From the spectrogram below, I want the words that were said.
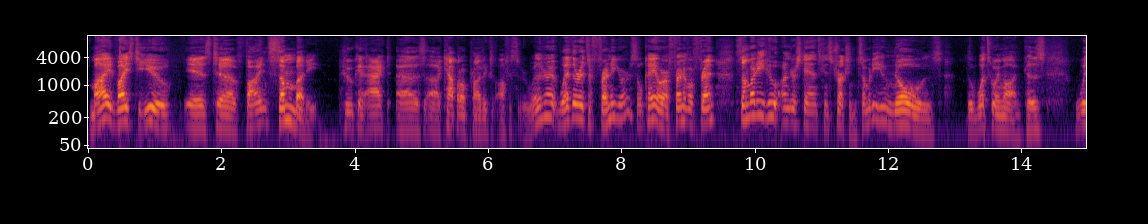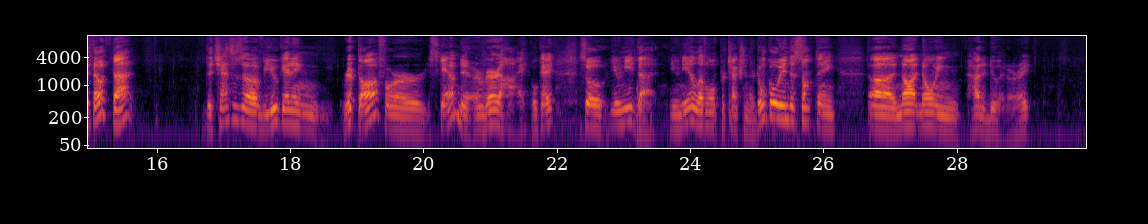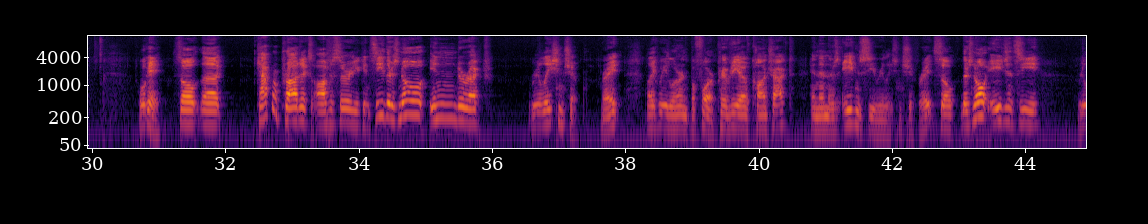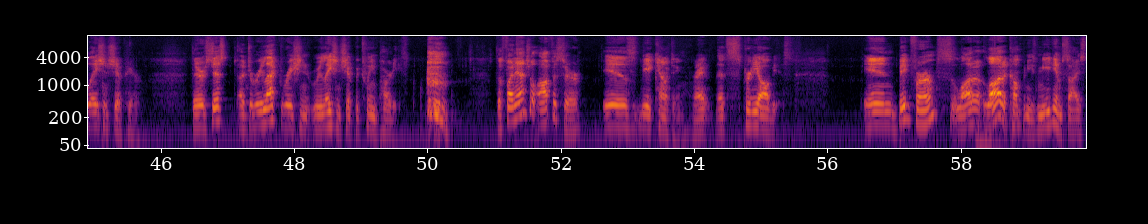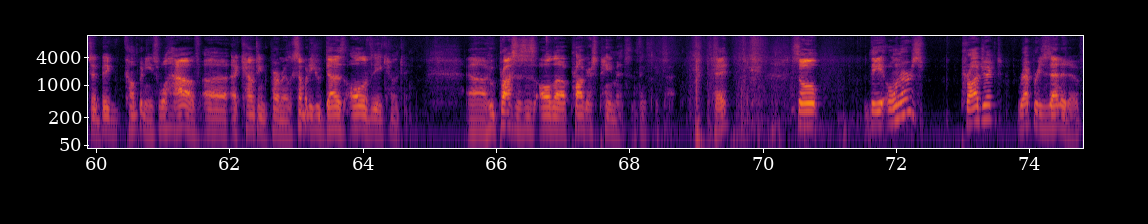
my advice to you is to find somebody who can act as a capital projects officer, whether it, whether it's a friend of yours, okay, or a friend of a friend, somebody who understands construction, somebody who knows the what's going on, because without that, the chances of you getting ripped off or scammed are very high. Okay, so you need that. You need a level of protection there. Don't go into something uh, not knowing how to do it. All right. Okay, so the capital projects officer, you can see there's no indirect relationship, right? Like we learned before, privity of contract, and then there's agency relationship, right? So there's no agency relationship here. There's just a direct relationship between parties. the financial officer is the accounting, right? That's pretty obvious. In big firms, a lot of a lot of companies, medium sized to big companies, will have a accounting department, like somebody who does all of the accounting, uh, who processes all the progress payments and things like that. Okay, so the owner's project representative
